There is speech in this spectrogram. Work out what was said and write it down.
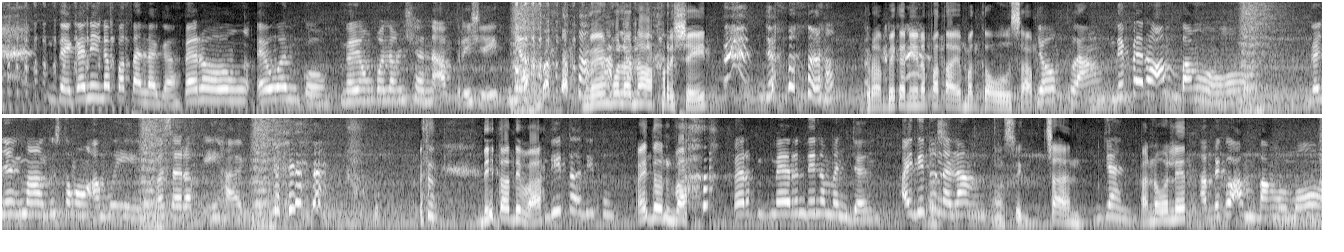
Hindi, kanina pa talaga. Pero, ewan ko, ngayon ko lang siya na-appreciate niya. ngayon mo lang na-appreciate. Grabe, kanina pa tayo magkausap. Joke lang. Hindi, pero ang bango. Ganyan mga gusto kong amoy. Masarap ihag. Dito, di ba? Dito, dito. Ay, doon ba? Pero meron din naman dyan. Ay, dito na lang. Ah, sig- Saan? Dyan. Ano ulit? Sabi ko, ang bango mo.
